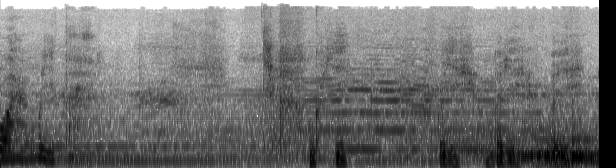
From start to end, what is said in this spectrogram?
qua quá ta Không có gì Không có gì, không có gì, không có gì.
